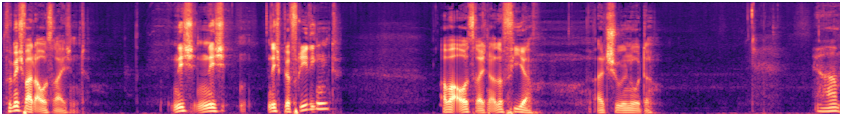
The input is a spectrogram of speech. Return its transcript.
Für mich war es ausreichend. Nicht, nicht, nicht befriedigend, aber ausreichend. Also vier als Schulnote. Ja.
